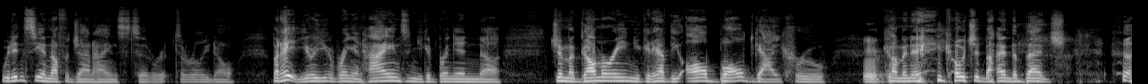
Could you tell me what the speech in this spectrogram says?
We didn't see enough of John Hynes to to really know. But hey, you know, you could bring in Hynes and you could bring in uh, Jim Montgomery and you could have the all bald guy crew coming in and coaching behind the bench.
